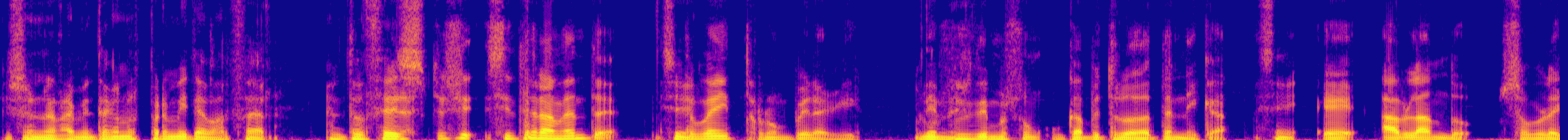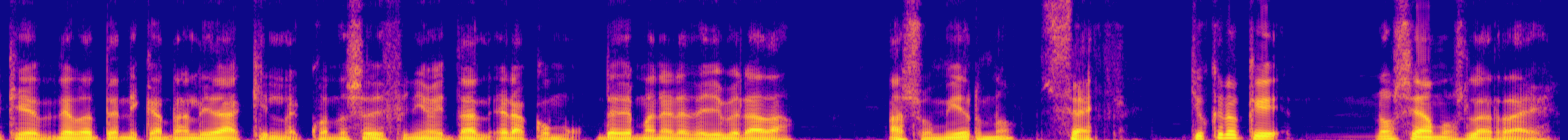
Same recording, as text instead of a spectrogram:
Es una herramienta que nos permite avanzar. Entonces. Yo, sinceramente, te voy a interrumpir aquí. Nosotros hicimos un, capítulo de técnica eh, hablando sobre que deuda técnica en realidad, cuando se definió y tal, era como de manera deliberada asumir, ¿no? Sí. Yo creo que no seamos la RAE,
